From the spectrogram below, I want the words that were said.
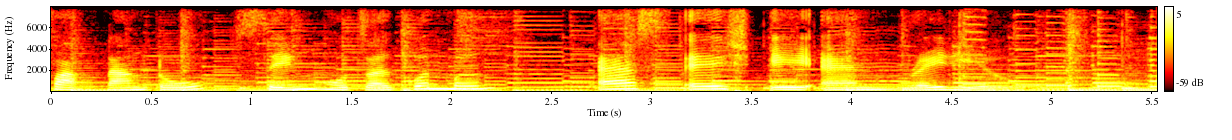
ฝากดังตู้เซ็งโหใจกวนมึง S H A N Radio。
